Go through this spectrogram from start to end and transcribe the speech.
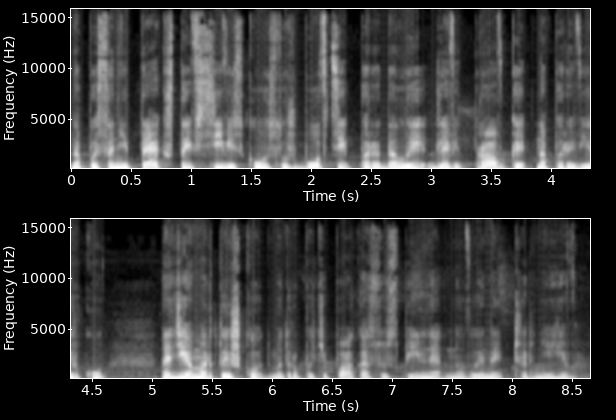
Написані тексти всі військовослужбовці передали для відправки на перевірку. Надія Мартишко, Дмитро Потіпака, Суспільне, Новини, Чернігів.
